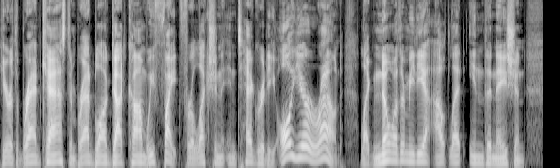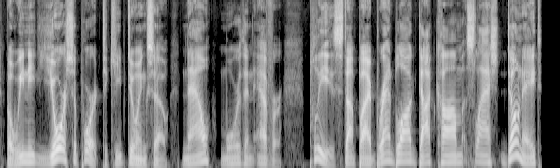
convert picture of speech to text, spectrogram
Here at the BradCast and BradBlog.com, we fight for election integrity all year around, like no other media outlet in the nation. But we need your support to keep doing so, now more than ever. Please stop by BradBlog.com slash donate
